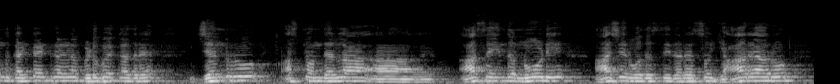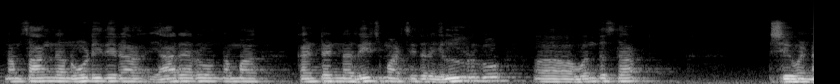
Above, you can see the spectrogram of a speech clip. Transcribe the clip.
ಒಂದು ಕಂಟೆಂಟ್ಗಳನ್ನ ಬಿಡಬೇಕಾದ್ರೆ ಜನರು ಅಷ್ಟೊಂದೆಲ್ಲ ಆಸೆಯಿಂದ ನೋಡಿ ಆಶೀರ್ವದಿಸ್ತಿದ್ದಾರೆ. ಸೊ ಯಾರ್ಯಾರು ನಮ್ಮ ಸಾಂಗ್ನ ನೋಡಿದ್ದೀರಾ ಯಾರ್ಯಾರು ನಮ್ಮ ಕಂಟೆಂಟ್ನ ರೀಚ್ ಮಾಡಿಸಿದ್ದಾರೆ ಎಲ್ರಿಗೂ ವಂದಿಸ್ತಾ ಶಿವಣ್ಣ.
